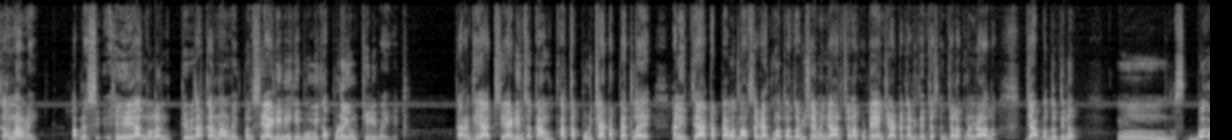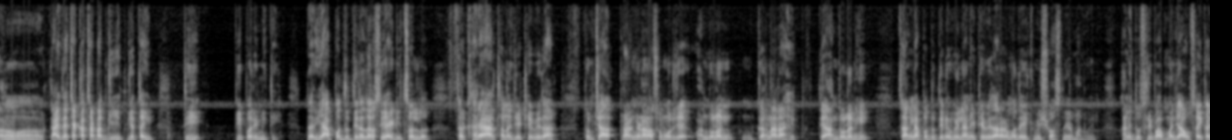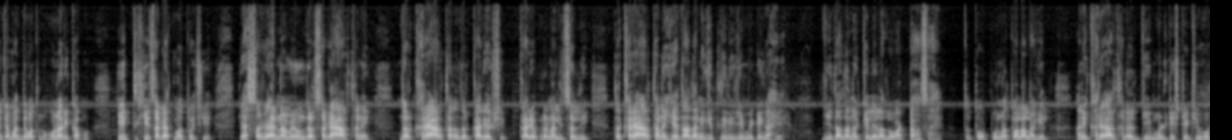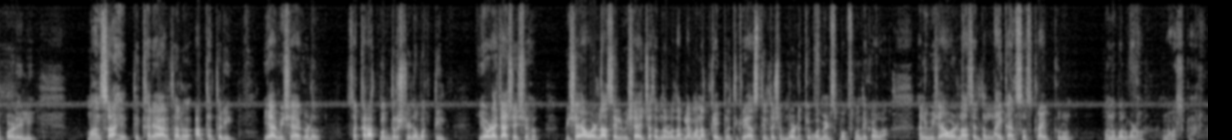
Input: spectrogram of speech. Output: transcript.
करणार नाही. आपलं सी हेही आंदोलन ठेवीदार करणार नाहीत पण सी आय डीने ही भूमिका पुढे येऊन केली पाहिजे. कारण की या सी आय डीचं काम आता पुढच्या टप्प्यातलं आहे आणि त्या टप्प्यामधला सगळ्यात महत्त्वाचा विषय म्हणजे अर्चना कुटे यांची अटक आली त्यांच्या संचालक मंडळाला ज्या पद्धतीनं ब कायद्याच्या कचाटात घेत घेता येईल ती ती परिणिती. जर या पद्धतीनं जर सी आय डी चाललं तर खऱ्या अर्थानं जे ठेवीदार तुमच्या प्रांगणासमोर जे आंदोलन करणार आहेत ते आंदोलनही चांगल्या पद्धतीने होईल आणि ठेवीदारांमध्ये एक विश्वास निर्माण होईल. आणि दुसरी बाब म्हणजे व्यावसायिकांच्या माध्यमातून होणारी कामं. ही ही सगळ्यात महत्त्वाची आहे. या सगळ्यांना मिळून जर सगळ्या अर्थाने जर खऱ्या अर्थानं जर कार्य कार्यप्रणाली चालली तर खऱ्या अर्थानं हे दादानी घेतलेली जी मीटिंग आहे जी दादानं केलेला जो अट्टहास आहे तर तो पूर्णत्वाला लागेल. आणि खऱ्या अर्थानं जी मल्टीस्टेटची होरपळलेली माणसं आहेत ते खऱ्या अर्थानं आता तरी या विषयाकडं सकारात्मक दृष्टीनं बघतील. एवढ्याच आशेसह विषय आवडला असेल विषयाच्या संदर्भात आपल्या मनात काही प्रतिक्रिया असतील तर शंभर टक्के कॉमेंट्स बॉक्समध्ये कळवा. आणि विषय आवडला असेल तर लाईक अँड सबस्क्राईब करून मनोबल वाढवा. नमस्कार.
